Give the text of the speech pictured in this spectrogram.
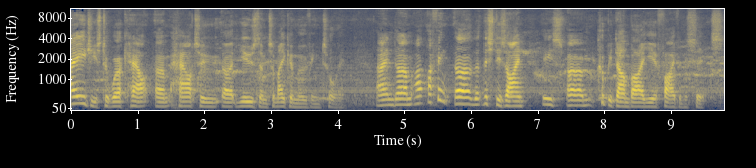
ages to work out um, how to uh, use them to make a moving toy. And um, I, I, think uh, that this design is um, could be done by year 5 and 6.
